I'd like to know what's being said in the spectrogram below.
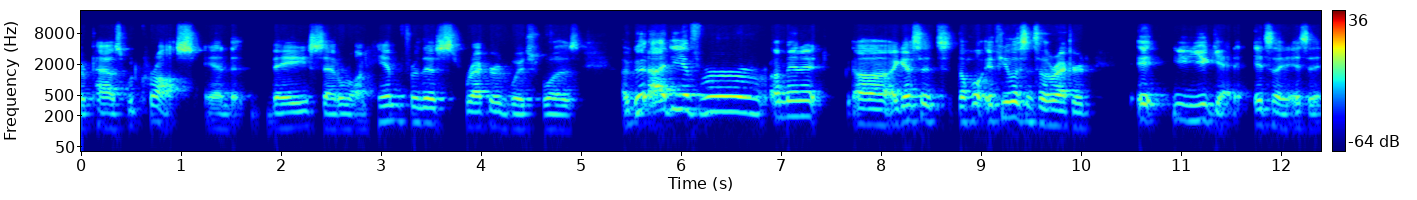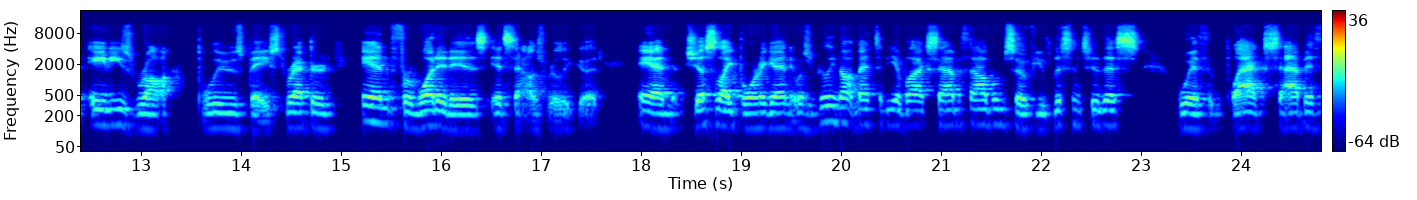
their paths would cross, and they settled on him for this record, which was a good idea for a minute uh, I guess it's the whole. If you listen to the record, it you, you get it. It's a it's an '80s rock blues based record, and for what it is, it sounds really good. And just like Born Again, it was really not meant to be a Black Sabbath album. So if you listen to this with Black Sabbath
